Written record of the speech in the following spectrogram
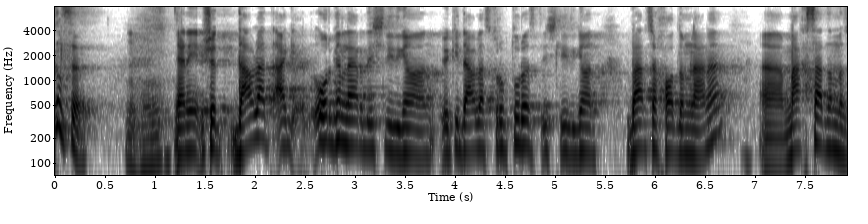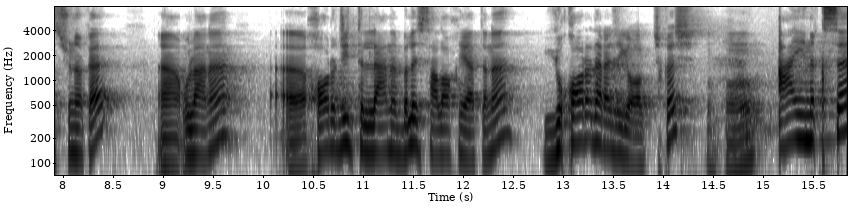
qilsin. Ya'ni o'sha davlat organlarida ishlaydigan yoki davlat strukturasida ishlaydigan barcha xodimlarni e, maqsadimiz shunaqa. E, ularni e, xorijiy tillarni bilish salohiyatini yuqori darajaga olib chiqish. Ayniqsa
